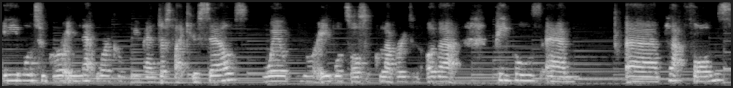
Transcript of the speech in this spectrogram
able to grow a network of women just like yourselves, where you're able to also collaborate on other people's um, uh, platforms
